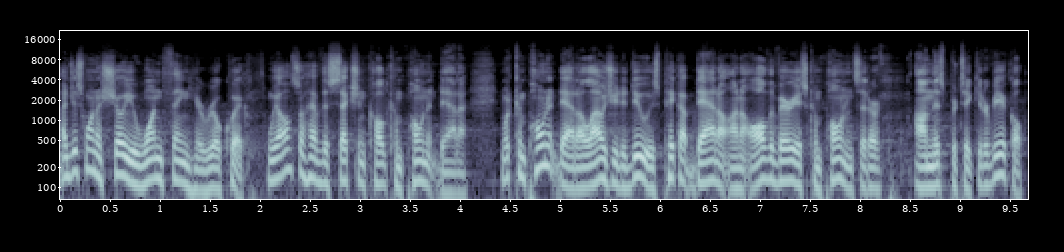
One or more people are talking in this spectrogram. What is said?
I just want to show you one thing here real quick. We also have this section called component data. What component data allows you to do is pick up data on all the various components that are on this particular vehicle.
